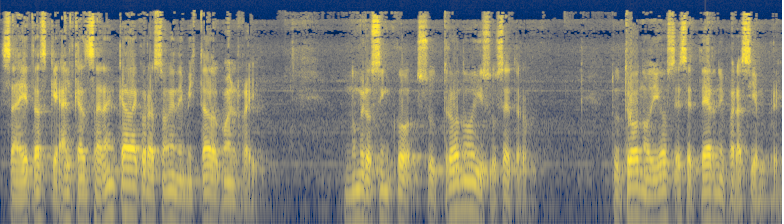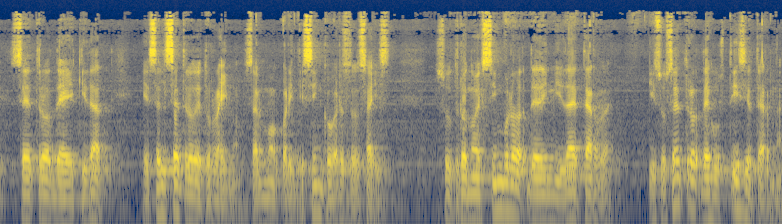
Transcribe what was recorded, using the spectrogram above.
Saetas que alcanzarán cada corazón enemistado con el rey. Número 5. Su trono y su cetro. Tu trono, Dios, es eterno y para siempre, cetro de equidad es el cetro de tu reino. Salmo 45, verso 6. Su trono es símbolo de dignidad eterna y su cetro de justicia eterna.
